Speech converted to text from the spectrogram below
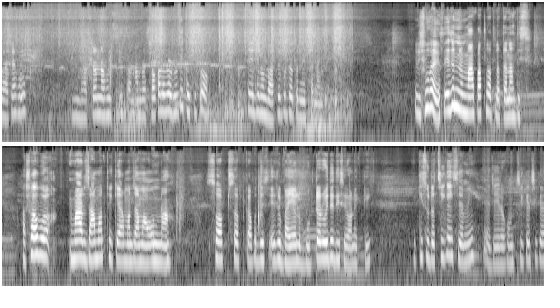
ভাজা হোক ভাত রান্না হয়েছে কারণ আমরা সকালে হলো রুটি খাইছি তো। সেই জন্য ভাতের প্রতি তো নেশা নাই। শুকায় গেছে। এই জন্য মা পাতলা পাতলা টানা দিছে। আর সব মার জামার থেকে আমার জামা অন্য সফট সফট কাপড় দিয়েছে এই যে ভাইয়া হলো বুটটা রইতে দিছে অনেকটি। কিছুটা চিকাইছি আমি। এই যে এরকম চিকে চিকে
